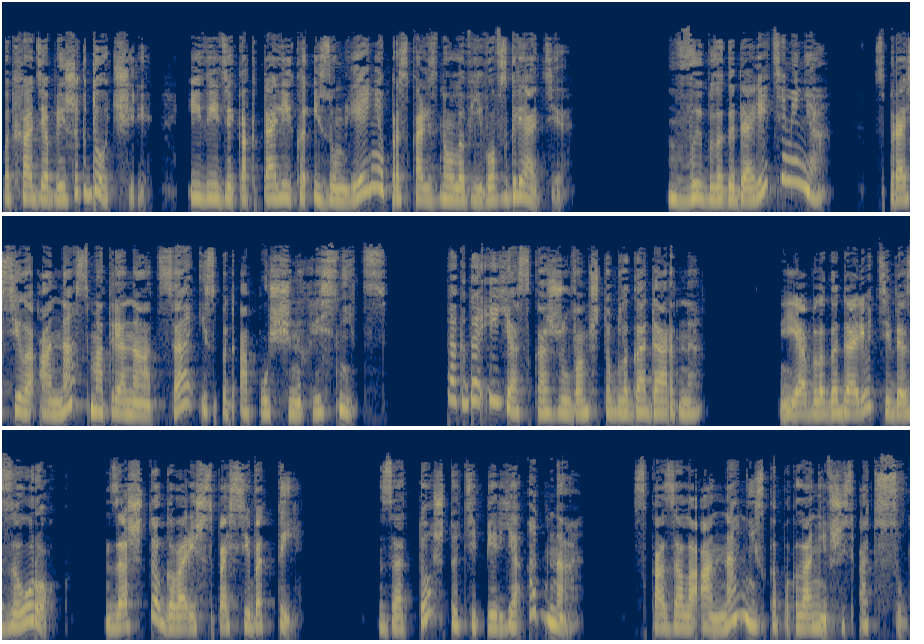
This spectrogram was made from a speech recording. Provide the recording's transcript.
подходя ближе к дочери и видя, как талика изумления проскользнула в его взгляде. «Вы благодарите меня?» спросила она, смотря на отца из-под опущенных ресниц. «Тогда и я скажу вам, что благодарна». «Я благодарю тебя за урок. За что говоришь спасибо ты?» «За то, что теперь я одна», сказала она, низко поклонившись отцу,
